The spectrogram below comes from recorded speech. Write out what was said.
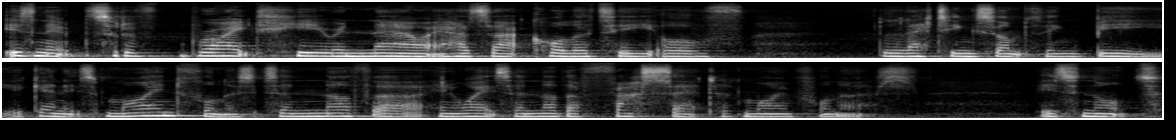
isn't it, sort of right here and now? It has that quality of letting something be. Again, it's mindfulness. It's another, in a way, it's another facet of mindfulness. It's not,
